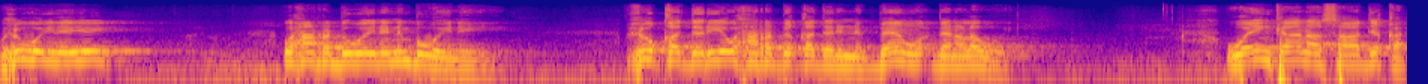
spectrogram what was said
Wuxuu weyneeyey. Waxaan rabbi weynaynin buu weyneeyey. Wuxuu qadariyey waxaan rabbi qadarinin. Been beenala wey. Wain kaana saadiqan.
